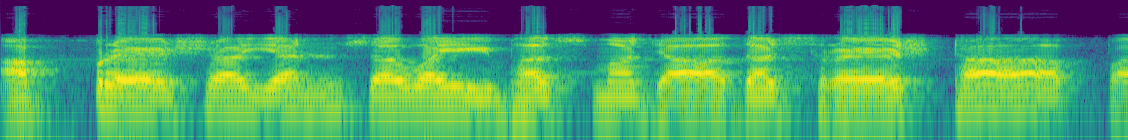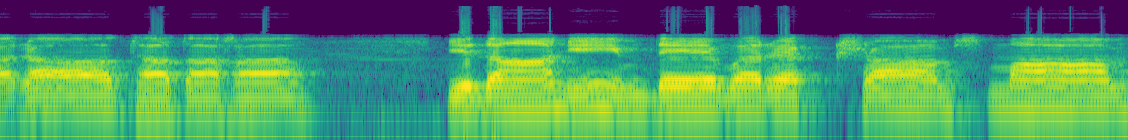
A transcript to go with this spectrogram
अप्रेषयन् स वै भस्मजातश्रेष्ठा पराधतः। इदानीं देवरक्षां स्मां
